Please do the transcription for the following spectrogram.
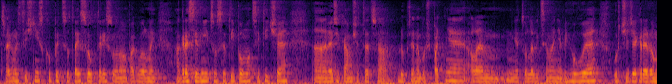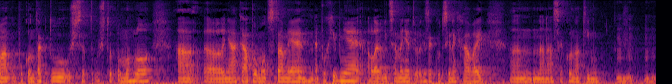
třeba investičních skupin, co tady jsou, které jsou naopak velmi agresivní, co se té pomoci týče. Neříkám, že to je třeba dobře nebo špatně, ale mě tohle víceméně vyhovuje. Určitě Credo má kupu kontaktů, už, se už to pomohlo a nějaká pomoc tam je nepochybně, ale víceméně tu exekuci nechávají na nás jako na týmu. Mm-hmm.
